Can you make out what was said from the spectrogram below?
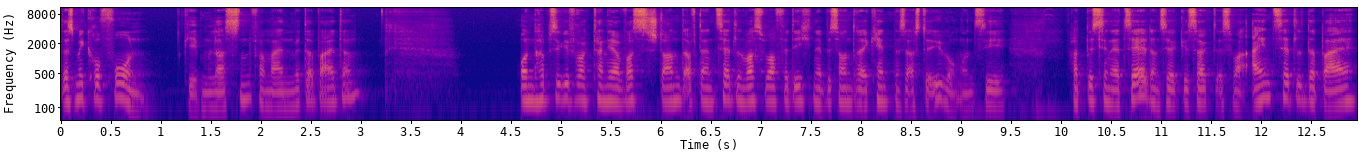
das Mikrofon geben lassen von meinen Mitarbeitern und habe sie gefragt, Tanja, was stand auf deinem Zettel, was war für dich eine besondere Erkenntnis aus der Übung? Und sie hat ein bisschen erzählt und sie hat gesagt, es war ein Zettel dabei,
